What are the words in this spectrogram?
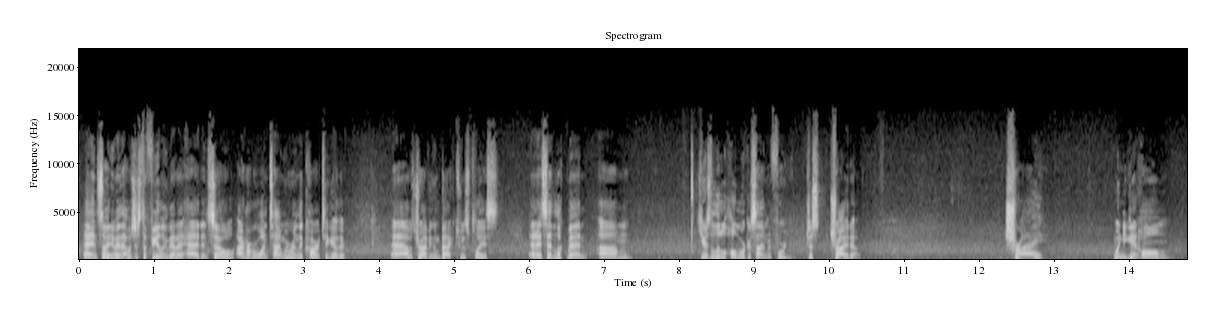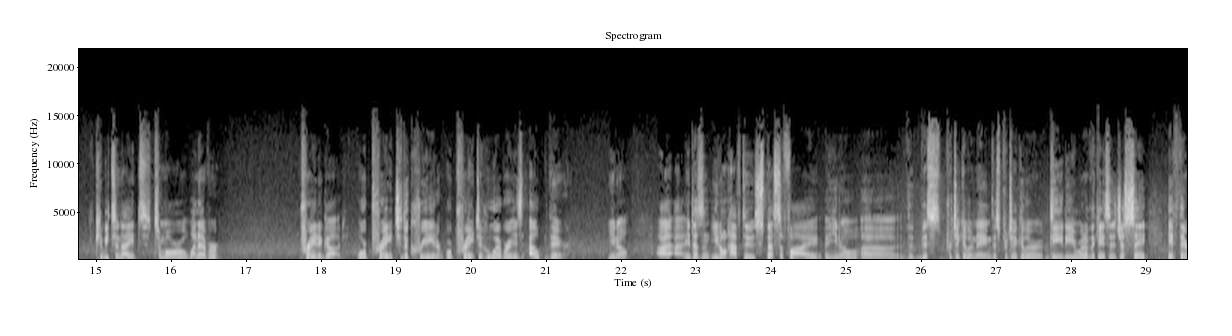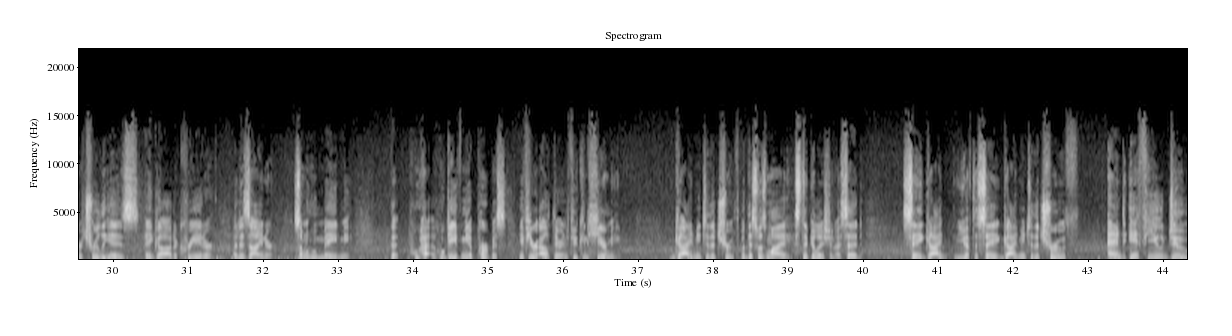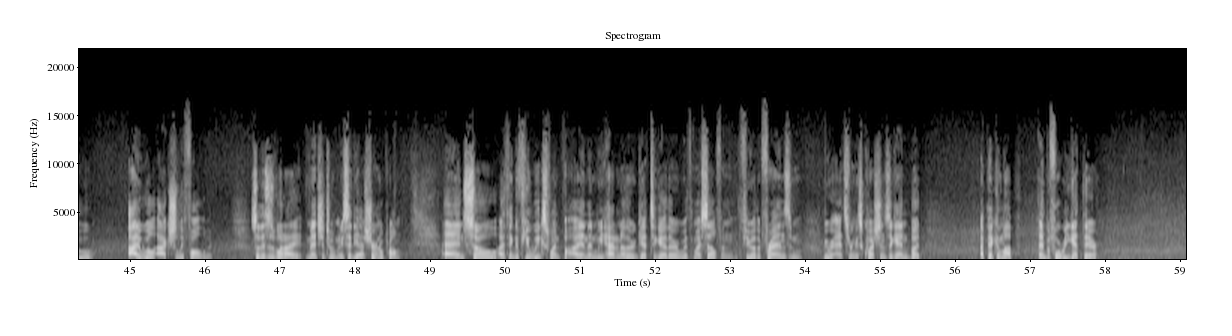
And so anyway, that was just a feeling that I had. And so I remember one time we were in the car together. Uh, I was driving him back to his place, and I said, "Look, man, um, here's a little homework assignment for you. Just try it out. Try when you get home. It could be tonight, tomorrow, whenever pray to God or pray to the Creator or pray to whoever is out there. You know, I, I, it doesn't. You don't have to specify. You know, uh, this particular name, this particular deity, or whatever the case is. Just say if there truly is a God, a Creator, a designer, someone who made me, that who ha- who gave me a purpose. If you're out there and if you can hear me, guide me to the truth. But this was my stipulation. I said, say guide. You have to say guide me to the truth, and if you do, I will actually follow it. So this is what I mentioned to him. And he said, Yeah, sure, no problem. And so I think a few weeks went by, and then we had another get together with myself and a few other friends, and we were answering his questions again. But I pick him up, and before we get there,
